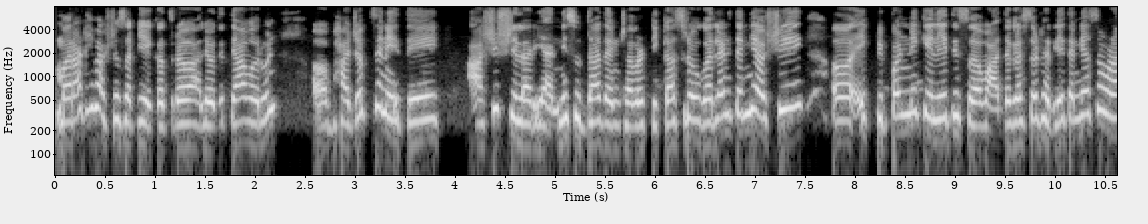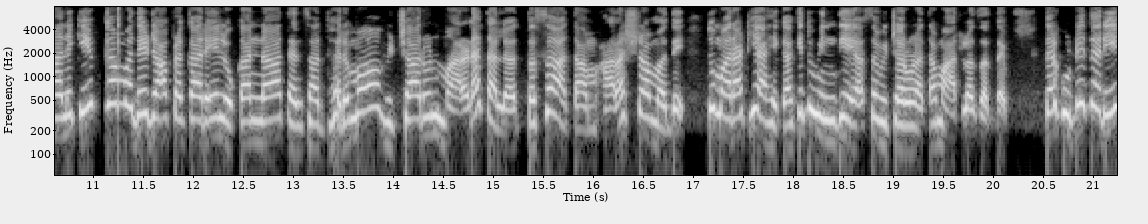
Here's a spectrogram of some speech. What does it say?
मराठी भाषेसाठी एकत्र आले होते त्यावरून भाजपचे नेते आशिष शेलार यांनी सुद्धा त्यांच्यावर टीकास्त्र उघडले आणि त्यांनी अशी एक टिप्पणी केली ती वादग्रस्त ठरली त्यांनी असं म्हणाले की मध्ये ज्या प्रकारे लोकांना त्यांचा धर्म विचारून मारण्यात आलं तसं आता महाराष्ट्रामध्ये तू मराठी आहे का की तू हिंदी आहे असं विचारून आता मारलं जात आहे. तर कुठेतरी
